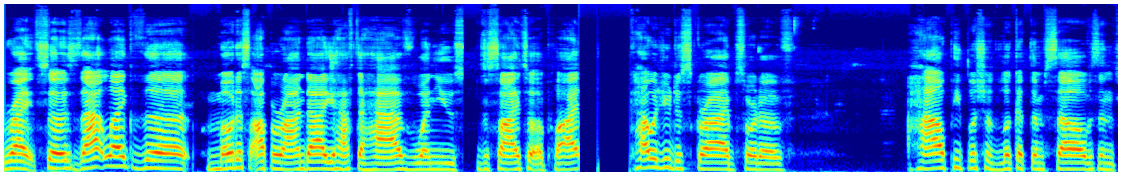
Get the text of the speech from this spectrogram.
Right. So is that like the modus operandi you have to have when you decide to apply? How would you describe sort of how people should look at themselves and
